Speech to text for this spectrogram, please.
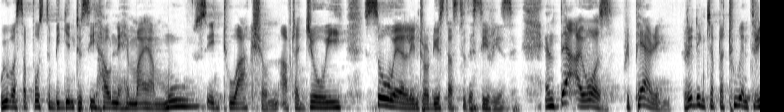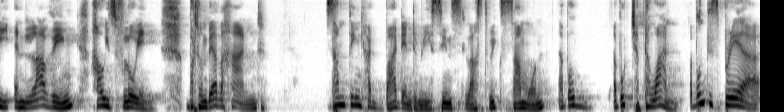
we were supposed to begin to see how Nehemiah moves into action after Joey so well introduced us to the series. And there I was preparing, reading chapter 2 and 3 and loving how it's flowing. But on the other hand, something had burdened me since last week's sermon about about chapter one, about this prayer,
